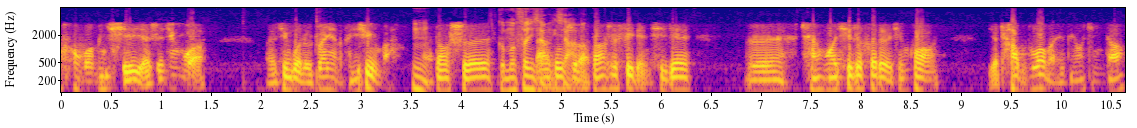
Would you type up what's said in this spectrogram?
我们企业也是经过，呃，经过这个专业的培训吧。嗯。当时跟我们分享一下。当时非典期间，呃，全国其实和这个情况也差不多吧，也比较紧张。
